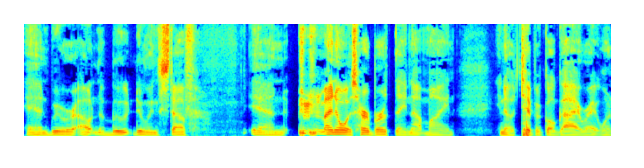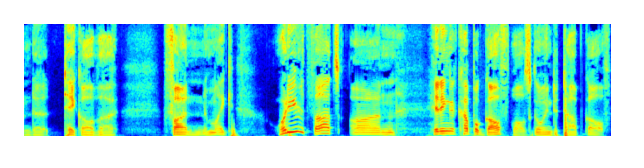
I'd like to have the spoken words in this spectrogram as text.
and we were out in a boot doing stuff. And I know it was her birthday, not mine. You know, typical guy, right? Wanted to take all the fun. And I'm like, what are your thoughts on hitting a couple golf balls going to Top Golf?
